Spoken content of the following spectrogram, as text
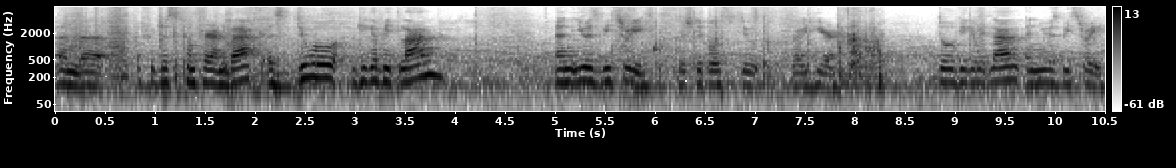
And uh, if we just compare in the back, it's dual gigabit LAN and USB 3, which they both do right here. Dual gigabit LAN and USB 3.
